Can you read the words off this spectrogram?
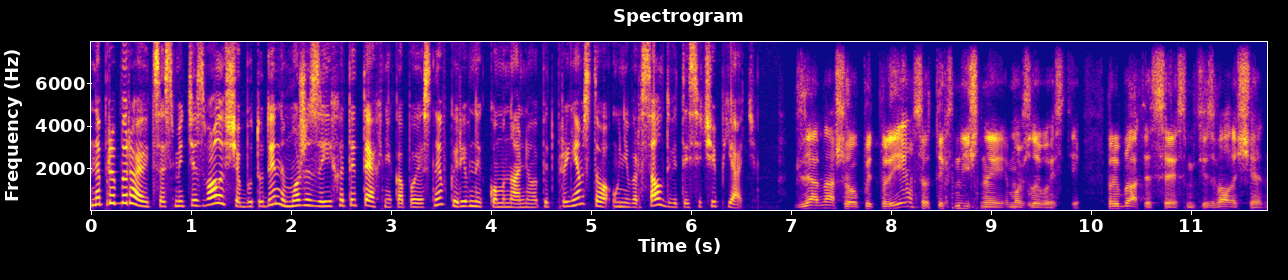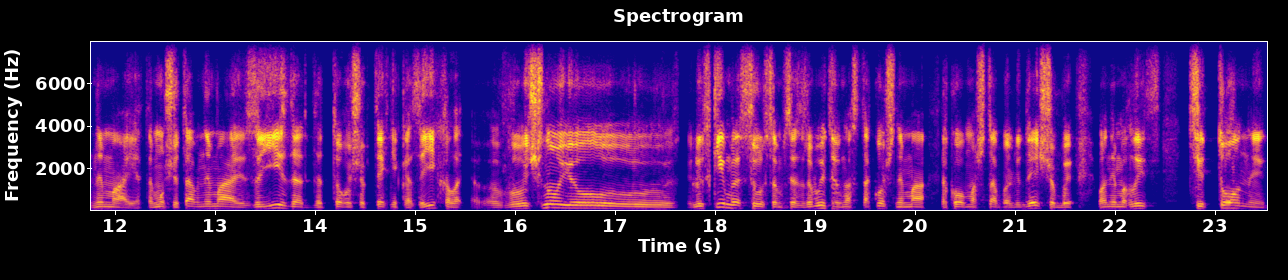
Не прибирають це сміттєзвалище, бо туди не може заїхати техніка, пояснив керівник комунального підприємства Універсал 2005 Для нашого підприємства технічної можливості прибрати це сміттєзвалище немає, тому що там немає заїзду для того, щоб техніка заїхала. Вручною людським ресурсом це зробити. У нас також немає такого масштабу людей, щоб вони могли ці тонни,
